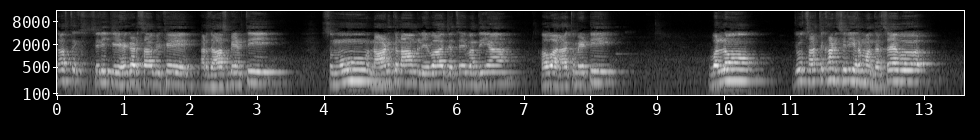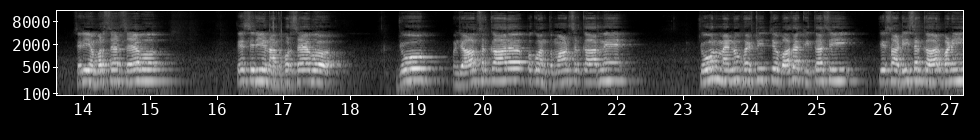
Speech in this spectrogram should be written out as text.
ਤਖਤ ਸ੍ਰੀ ਕੇਹਗੜ੍ਹ ਸਾਹਿਬ ਵਿਖੇ ਅਰਦਾਸ ਬੇਨਤੀ, ਸਮੂਹ ਨਾਨਕ ਨਾਮ ਲੇਵਾ ਜਥੇਬੰਦੀਆਂ, ਹਵਾਰਾ ਕਮੇਟੀ ਵੱਲੋਂ ਜੋ ਸੱਚਖੰਡ ਸ੍ਰੀ ਹਰਮੰਦਰ ਸਾਹਿਬ, ਸ੍ਰੀ ਅੰਮ੍ਰਿਤਸਰ ਸਾਹਿਬ ਤੇ ਸ੍ਰੀ ਅਨੰਦਪੁਰ ਸਾਹਿਬ, ਜੋ ਪੰਜਾਬ ਸਰਕਾਰ, ਭਗਵੰਤ ਮਾਨ ਸਰਕਾਰ ਨੇ ਚੋਣ ਮੈਨੂਫੈਸਟੋ 'ਚ ਵਾਅਦਾ ਕੀਤਾ ਸੀ ਕਿ ਸਾਡੀ ਸਰਕਾਰ ਬਣੀ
